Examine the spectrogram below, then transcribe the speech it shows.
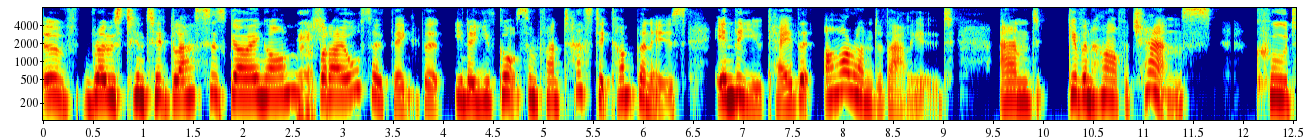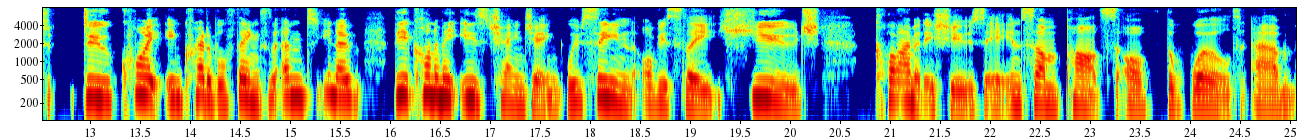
of rose tinted glasses going on. Yes. but i also think that you know you've got some fantastic companies in the uk that are undervalued. And given half a chance could do quite incredible things. And you know the economy is changing. We've seen obviously huge climate issues in some parts of the world um,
